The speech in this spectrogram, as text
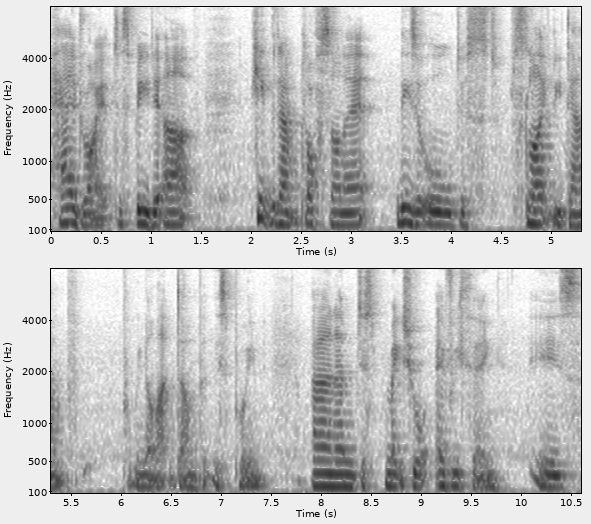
hair dry it to speed it up. Keep the damp cloths on it these are all just slightly damp, probably not that damp at this point, and um, just make sure everything is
